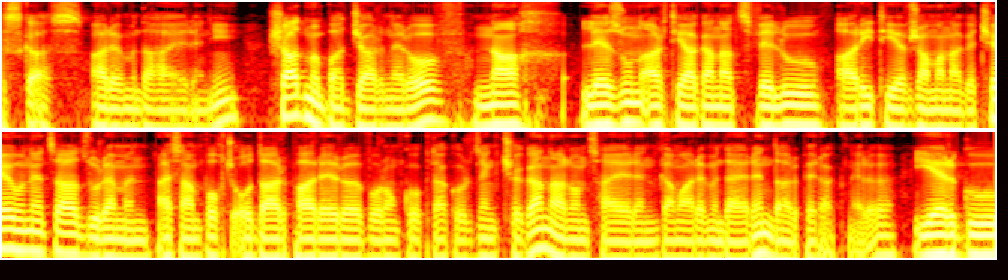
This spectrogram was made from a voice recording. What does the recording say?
գսկաս արևմտահայերենի շատ մը պատճառներով նախ լեզուն արտիականացվելու արիթ եւ ժամանակը չէ ունեցած, ուրեմն այս ամբողջ օդար բարերը, որոնք օգտագործենք չկան առոնց հայերեն կամ արևմտայերեն դարբերակները։ Երկու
